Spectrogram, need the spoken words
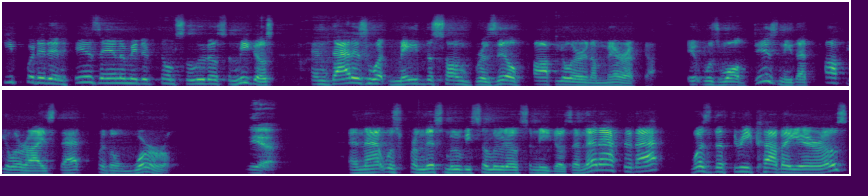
he put it in his animated film Saludos Amigos, and that is what made the song Brazil popular in America. It was Walt Disney that popularized that for the world. Yeah. And that was from this movie, Saludos Amigos. And then after that was The Three Caballeros.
